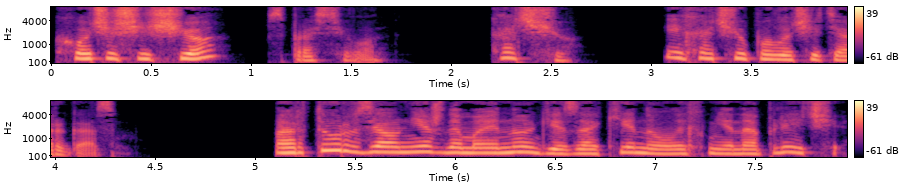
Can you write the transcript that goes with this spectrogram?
«Хочешь еще?» — спросил он. «Хочу. И хочу получить оргазм». Артур взял нежно мои ноги и закинул их мне на плечи.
